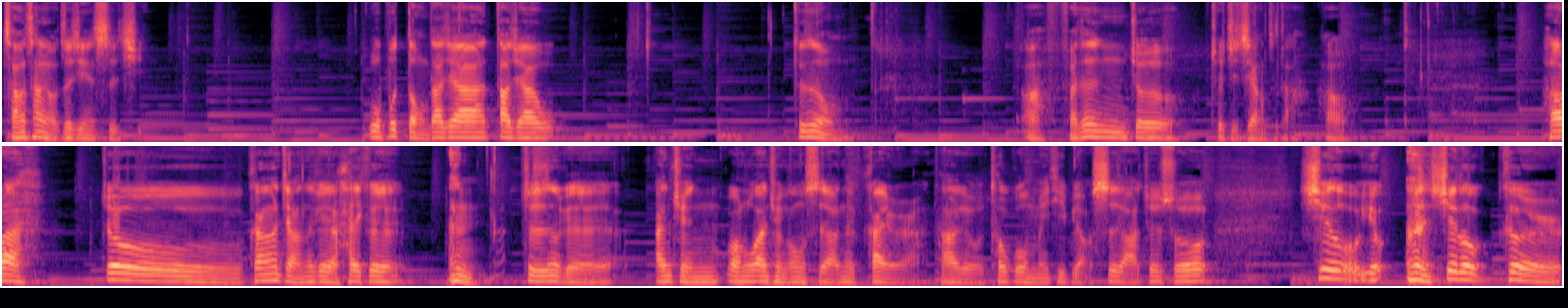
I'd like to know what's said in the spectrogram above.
常常有这件事情，我不懂大家大家这种啊，反正就就就这样子啦。好，好了，就刚刚讲那个骇客，就是那个安全网络安全公司啊，那个盖尔啊，他有透过媒体表示啊，就是说泄露用 泄露客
